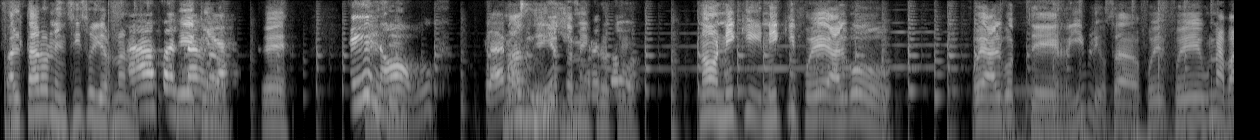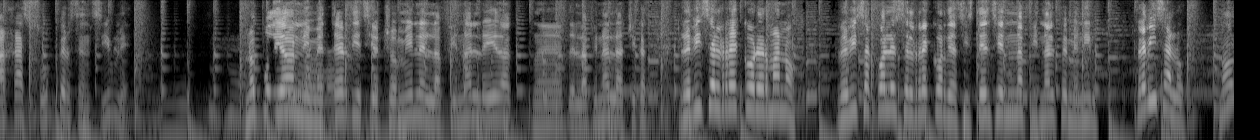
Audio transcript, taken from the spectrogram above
Faltaron Enciso y Hernández. Ah, faltaron, sí, claro. Sí, Sí, no, uf, claro. Más yo también creo todo. que. No, Nicky, Nicky fue algo. Fue algo terrible. O sea, fue, fue una baja súper sensible. No pudieron ni meter 18 mil en la final de ida eh, de la final de las chicas. Revisa el récord, hermano. Revisa cuál es el récord de asistencia en una final femenil. revísalo, ¿no?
